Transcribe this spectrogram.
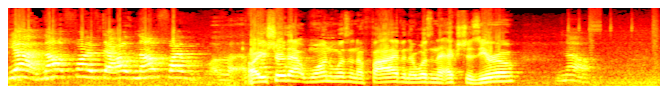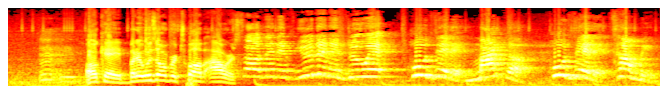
Yeah, not five thousand, not five. Uh, Are you sure that one wasn't a five and there wasn't an extra zero? No. Mm-mm. Okay, but it was over twelve hours. So then, if you didn't do it, who did it? Micah. Who did it? Tell me.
